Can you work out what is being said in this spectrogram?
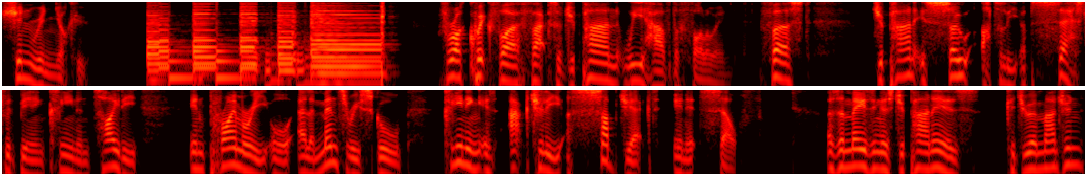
Shinrin Yoku. For our quickfire facts of Japan, we have the following. First, Japan is so utterly obsessed with being clean and tidy. In primary or elementary school, cleaning is actually a subject in itself. As amazing as Japan is, could you imagine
